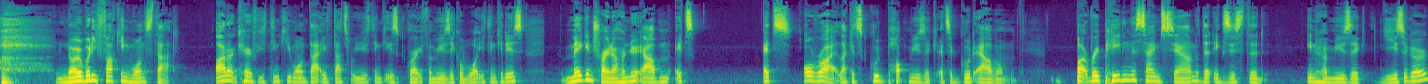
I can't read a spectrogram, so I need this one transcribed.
Nobody fucking wants that. I don't care if you think you want that, if that's what you think is great for music or what you think it is. Meghan Trainor, her new album, it's it's all right. Like it's good pop music. It's a good album. But repeating the same sound that existed in her music years ago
